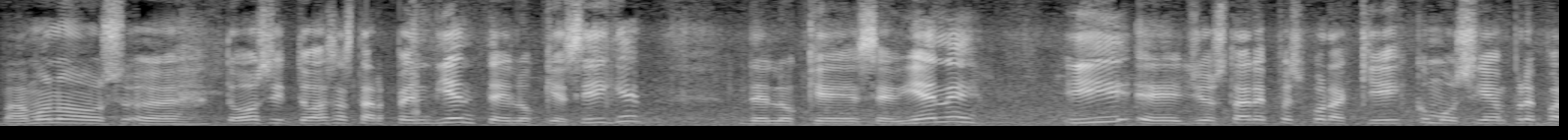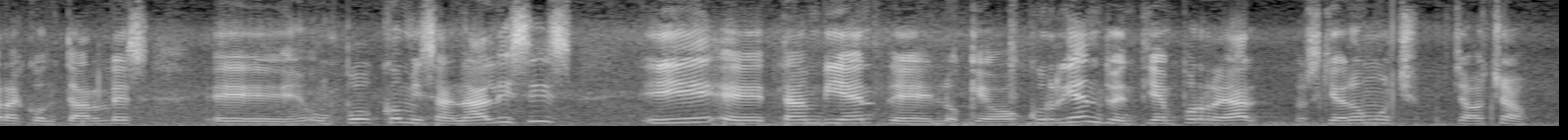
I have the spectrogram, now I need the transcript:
Vámonos eh, todos y todas a estar pendientes de lo que sigue, de lo que se viene y eh, yo estaré pues por aquí como siempre para contarles eh, un poco mis análisis y también de lo que va ocurriendo en tiempo real. Los quiero mucho. Chao, chao.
